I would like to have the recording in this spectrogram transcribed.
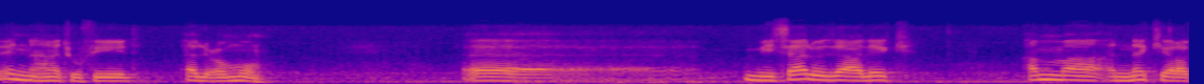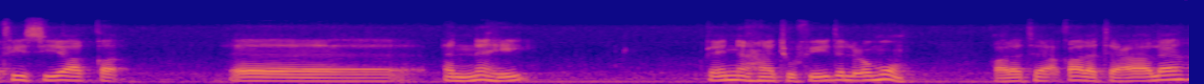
فإنها تفيد العموم. آه، مثال ذلك أما النكرة في سياق آه، النهي فإنها تفيد العموم. قال تعالى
